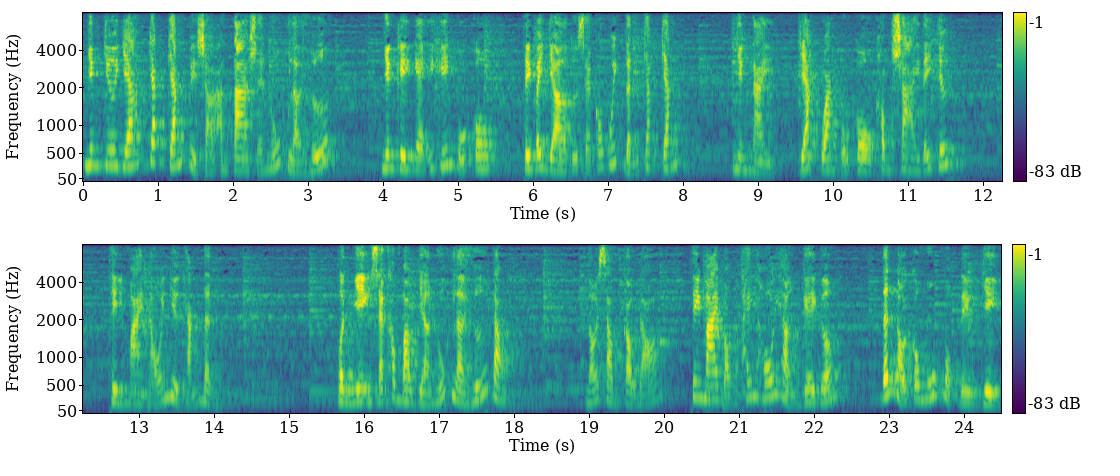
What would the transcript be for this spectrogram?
Nhưng chưa dám chắc chắn vì sợ anh ta sẽ nuốt lời hứa. Nhưng khi nghe ý kiến của cô Thì bây giờ tôi sẽ có quyết định chắc chắn. Nhưng này, giác quan của cô không sai đấy chứ. Thì Mai nói như khẳng định. Huỳnh Nhiên sẽ không bao giờ nuốt lời hứa đâu. Nói xong câu đó, Thì Mai bỗng thấy hối hận ghê gớm. Đến nỗi cô muốn một điều gì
